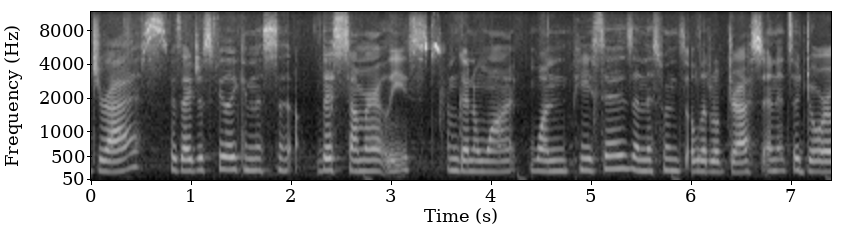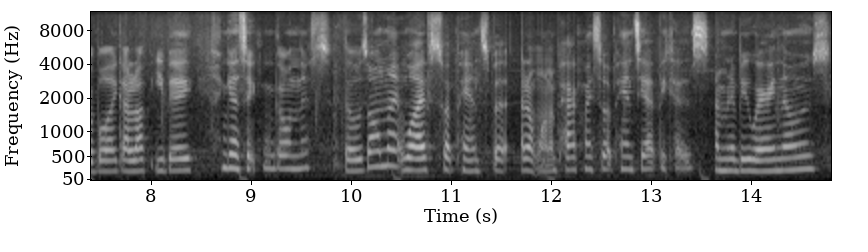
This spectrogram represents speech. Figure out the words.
dress because I just feel like in this this summer at least I'm gonna want one pieces and this one's a little dress and it's adorable. I got it off eBay. I guess it can go in this those all my well I have sweatpants but I don't want to pack my sweatpants yet because I'm gonna be wearing those.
